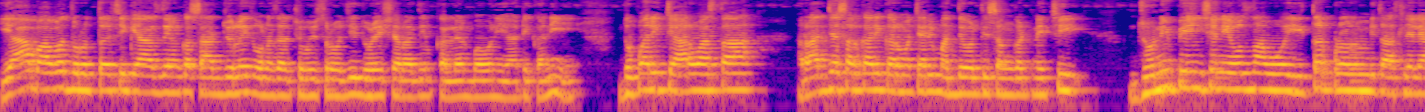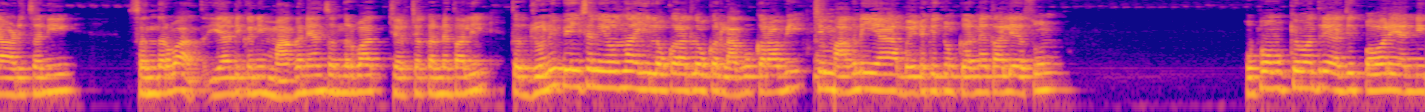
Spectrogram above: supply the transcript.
याबाबत वृत्त असे की आज दिनांक सात जुलै दोन हजार चोवीस रोजी धुळे शहरातील कल्याण भवन या ठिकाणी दुपारी चार वाजता राज्य सरकारी कर्मचारी मध्यवर्ती संघटनेची जुनी पेन्शन योजना व इतर प्रलंबित असलेल्या अडचणी संदर्भात या ठिकाणी मागण्यांसंदर्भात चर्चा करण्यात आली. तर जुनी पेन्शन योजना ही लवकरात लवकर लागू करावी अशी मागणी या बैठकीतून करण्यात आली असून उपमुख्यमंत्री अजित पवार यांनी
